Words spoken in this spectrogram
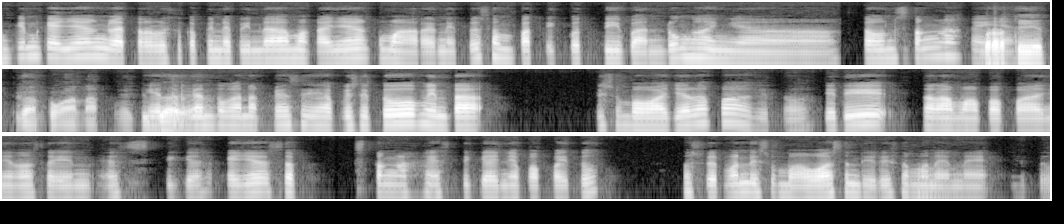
mungkin kayaknya nggak terlalu suka pindah-pindah makanya kemarin itu sempat ikut di Bandung hanya tahun setengah kayaknya Berarti tergantung anaknya juga ya ya. tergantung anaknya sih habis itu minta di Sumbawa aja lah pak gitu jadi selama papa nyelesain S3 kayaknya se- setengah S3-nya papa itu Mas Firman di Sumbawa sendiri sama Oh. nenek gitu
